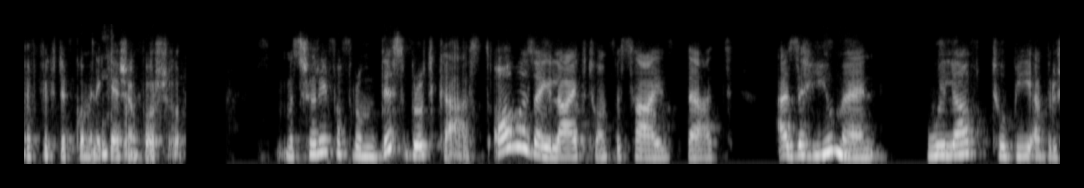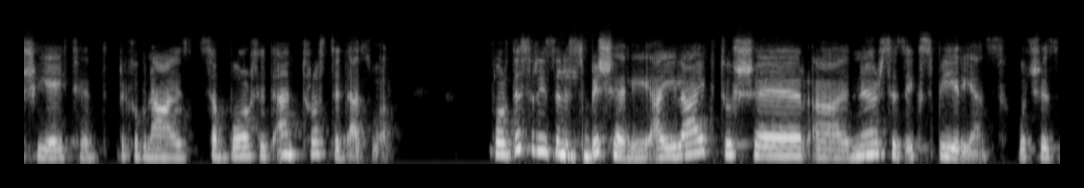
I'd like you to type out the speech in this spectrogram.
Effective communication for sure. Ms. Sharifa, from this broadcast, always I like to emphasize that as a human, we love to be appreciated, recognized, supported, and trusted as well. For this reason, mm. especially, I like to share a nurse's experience, which is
